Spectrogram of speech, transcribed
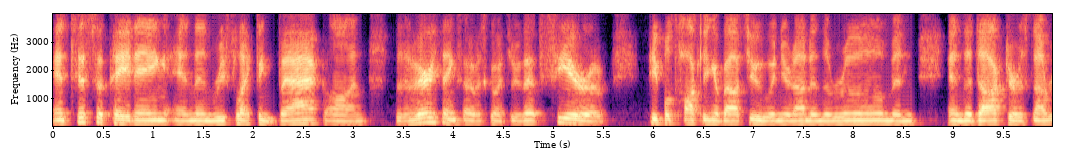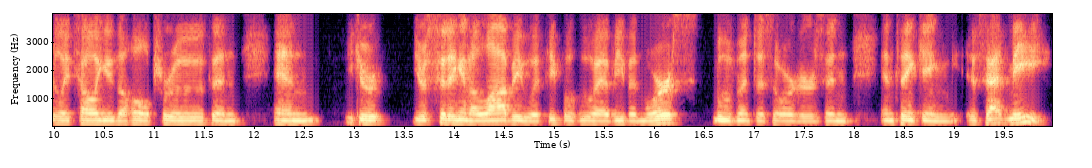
anticipating and then reflecting back on the very things I was going through, that fear of people talking about you when you're not in the room and and the doctor is not really telling you the whole truth and and you're you're sitting in a lobby with people who have even worse movement disorders and and thinking is that me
